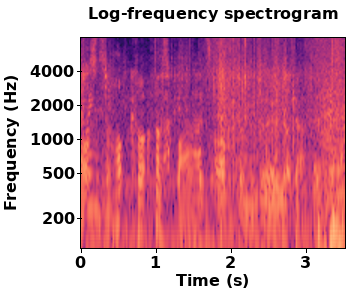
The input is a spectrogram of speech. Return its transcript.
brings hot cross bun? That's awesome.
